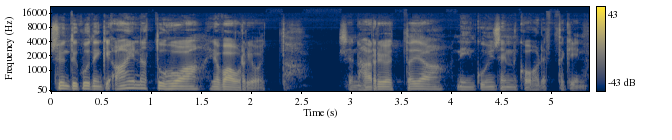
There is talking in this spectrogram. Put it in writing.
Synti kuitenkin aina tuhoaa ja vaurioittaa sen harjoittajaa niin kuin sen kohdettakin.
